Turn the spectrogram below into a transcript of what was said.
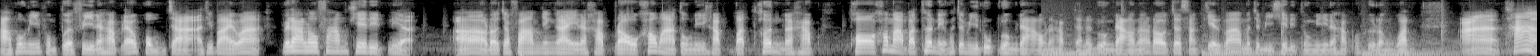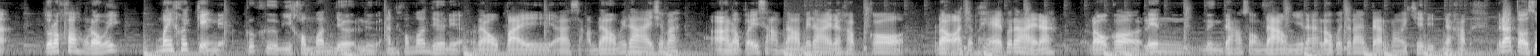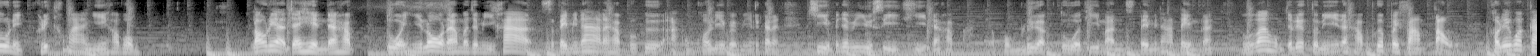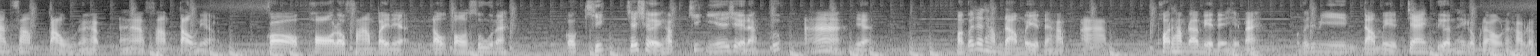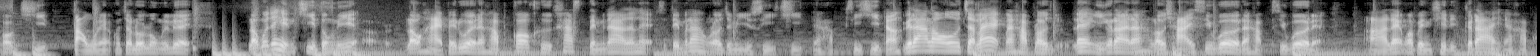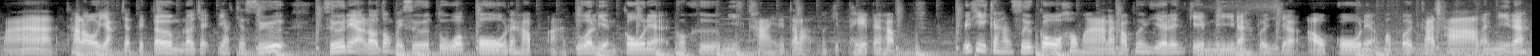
อ่าพวกนี้ผมเปิดฟรีนะครับ แล้วผมจะอธิบายว่าเวลาเราฟาร์มเครดิตเนี่ยอ่าเราจะฟาร์มยังไงนะครับ เราเข้ามาตรงนี้ครับบัตเทิลนะครับ พอเข้ามาบัตเทิลเนี่ยเขาจะมีรูปดวงดาวนะครับ แต่ละดวงดาวนะเราจะสังเกตว่ามันจะมีเครดิตตรงนี้นะครับ ก็คือรางวัลอ่าถ้าตัวละครของเราไม่ไม่ค่อยเก่งเนี่ยก็คือมีคอมมอนเยอะหรืออันคอมมอนเยอะเนี่ยเราไปอ่าสามดาวไม่ได้ใช่ไหมอ่าเราไป 3 ดาวไม่ได้นะครับ ก็เราอาจจะแพ้ก็ได้นะเราก็เล่น 1 ดาว 2 ดาวอย่างนี้นะเราก็จะได้ 800 เครดิตนะครับเวลาต่อสู้นี่คลิกเข้ามาอย่างนี้ครับผม เราเนี่ยจะเห็นนะครับ ตัวฮีโร่นะมันจะมีค่าสเตมิน่านะครับก็คืออะผมขอเรียกแบบนี้แล้วกันนะขีดมันจะมีอยู่ 4 ขีดนะครับเดี๋ยวผมเลือกตัวที่มันสเตมิน่าเต็มนะสมมติว่าผมจะเลือกตัวนี้นะครับเพื่อไปฟาร์มเต่า เขาเรียกว่าการฟาร์มเต่านะครับอ่าฟาร์มเต่าเนี่ยก็พอเราฟาร์มไปเนี่ยเราต่อสู้นะก็คลิกเฉยๆครับคลิกอย่างนี้เฉยๆนะปุ๊บอ่าเนี่ยมันก็จะทำดาเมจนะครับอ่าพอทำดาเมจเนี่ยเห็นไหมมันก็จะมีดาเมจแจ้งเตือนให้กับเรานะครับ แล้วก็ขีด เต่าเนี่ยก็จะลดลงเรื่อยๆ เราก็จะเห็นขีดตรงนี้เราหายไปด้วยนะครับ ก็คือค่าสเตมินานั่นแหละสเตมินาของเราจะมีอยู่ 4 ขีดนะครับ4ขีดนะเวลาเราจะแลกนะครับ เราแลกอย่างนี้ก็ได้นะ เราใช้ซิลเวอร์นะครับซิลเวอร์เนี่ยอ่าแลกมาเป็นเครดิตก็ได้นะครับอ่าถ้าเราอยากจะไปเติม เราจะอยากจะซื้อซื้อเนี่ยเราต้องไปซื้อตัวโกนะครับอ่าตัวเหรียญโกเนี่ยก็คือมีขายในตลาดมาร์เก็ตเพสนะครับ วิธีการซื้อโกเข้ามานะครับ เพื่อที่จะเล่นเกมนี้นะเพื่อที่จะเอาโกเนี่ยมาเปิดกาชาอย่างนี้นะ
